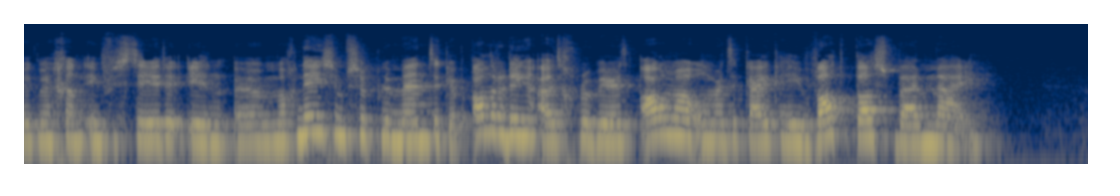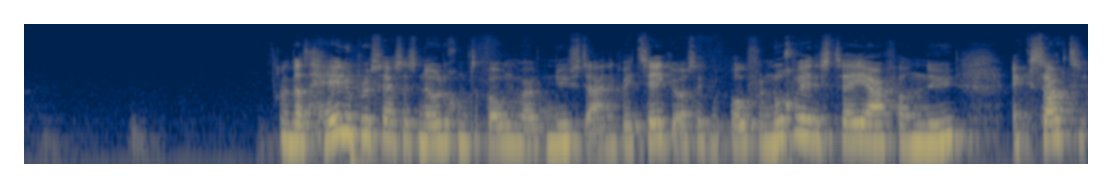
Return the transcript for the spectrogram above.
Ik ben gaan investeren in magnesiumsupplementen. Ik heb andere dingen uitgeprobeerd. Allemaal om maar te kijken, wat past bij mij? En dat hele proces is nodig om te komen waar ik nu sta. En ik weet zeker als ik over nog weer eens twee jaar van nu exact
